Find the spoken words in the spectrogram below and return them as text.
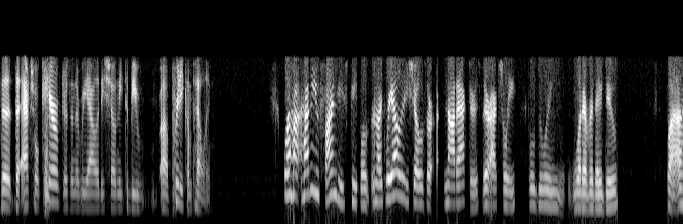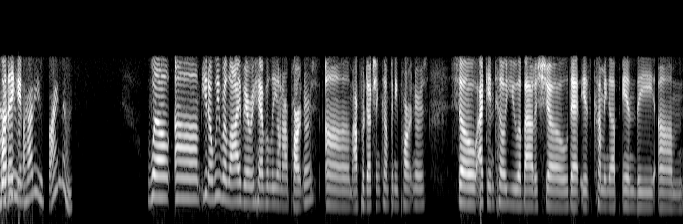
the the actual characters in the reality show need to be uh pretty compelling. Well, how how do you find these people? And like reality shows are not actors; they're actually people doing whatever they do. But how Well, do they you can- how do you find them? Well, um, you know, we rely very heavily on our partners, um, our production company partners. So I can tell you about a show that is coming up in the um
